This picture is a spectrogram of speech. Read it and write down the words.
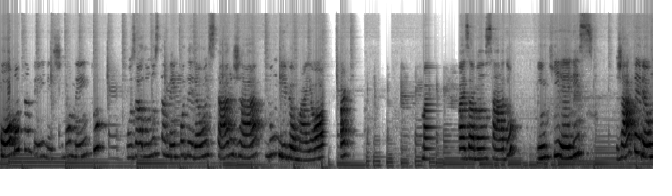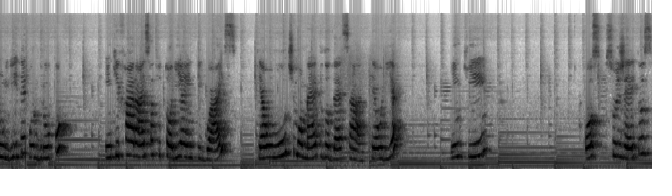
Como também neste momento, os alunos também poderão estar já num nível maior, mais avançado, em que eles já terão um líder por grupo, em que fará essa tutoria entre iguais que é o último método dessa teoria, em que os sujeitos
